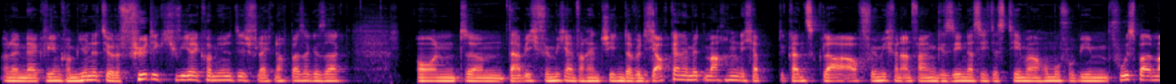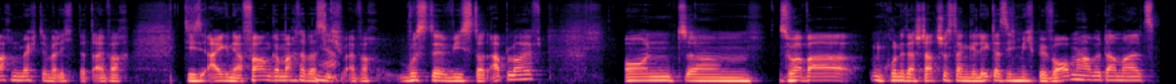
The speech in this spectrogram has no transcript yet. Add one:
oder in der queeren Community oder für die queere Community, vielleicht noch besser gesagt. Und ähm, da habe ich für mich einfach entschieden, da würde ich auch gerne mitmachen. Ich habe ganz klar auch für mich von Anfang an gesehen, dass ich das Thema Homophobie im Fußball machen möchte, weil ich dort einfach diese eigene Erfahrung gemacht habe, dass ja. ich einfach wusste, wie es dort abläuft. Und ähm, so war im Grunde der Startschuss dann gelegt, dass ich mich beworben habe damals.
